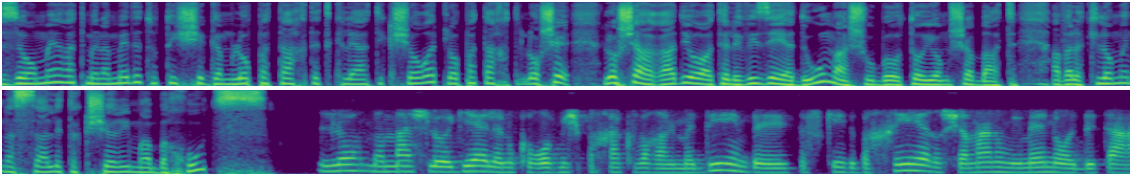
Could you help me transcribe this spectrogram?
זה אומר, את מלמדת אותי שגם לא פתחת את כלי התקשורת, לא פתחת, לא, ש, לא שהרדיו או הטלוויזיה ידעו משהו באותו יום שבת, אבל את לא מנסה לתקשר עימה בחוץ? לא, ממש לא הגיע אלינו קרוב משפחה כבר על מדים, בתפקיד בכיר, שמענו ממנו עוד את ה...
